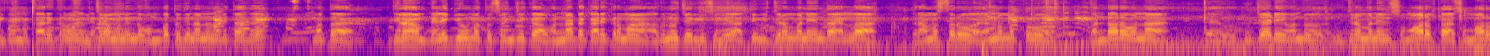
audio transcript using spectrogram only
ಈಗ ಒಂದು ಕಾರ್ಯಕ್ರಮ ವಿಜೃಂಭಣೆಯಿಂದ ಒಂಬತ್ತು ದಿನವೂ ನಡೀತಾ ಇದೆ. ಮತ್ತು ದಿನ ಬೆಳಗ್ಗೆಯೂ ಮತ್ತು ಸಂಜಿಕ ಹೊನ್ನಾಟ ಕಾರ್ಯಕ್ರಮ ಅದನ್ನು ಜರುಗಿಸಿವೆ ಅತಿ ವಿಜೃಂಭಣೆಯಿಂದ ಎಲ್ಲ ಗ್ರಾಮಸ್ಥರು, ಹೆಣ್ಣು ಮಕ್ಕಳು, ಭಂಡಾರವನ್ನು ಗುಜ್ಜಾಡಿ ಒಂದು ವಿಜೃಂಭಣೆ ಸುಮಾರು ಕ ಸುಮಾರು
